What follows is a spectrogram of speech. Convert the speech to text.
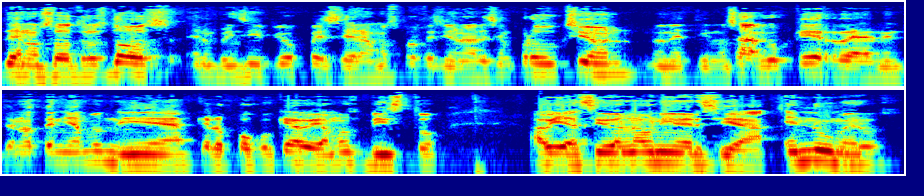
de nosotros dos, en un principio, pues éramos profesionales en producción, nos metimos algo que realmente no teníamos ni idea, que lo poco que habíamos visto había sido en la universidad en números.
